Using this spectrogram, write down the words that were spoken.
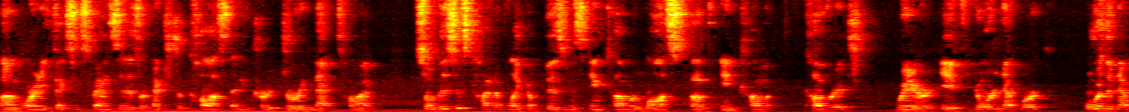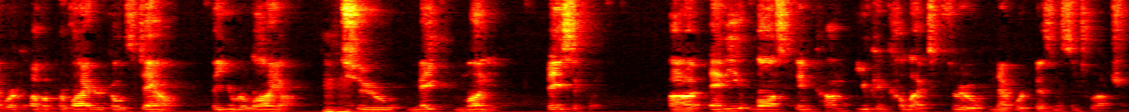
um, or any fixed expenses or extra costs that incurred during that time. So this is kind of like a business income or loss of income coverage where if your network or the network of a provider goes down that you rely on mm-hmm. to make money, basically, uh, any lost income you can collect through network business interruption.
